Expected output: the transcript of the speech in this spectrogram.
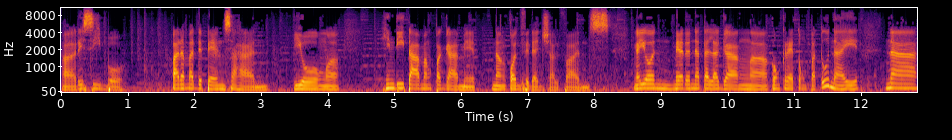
ah, resibo para madepensahan yung ah, hindi tamang paggamit ng confidential funds. Ngayon, meron na talagang ah, konkretong patunay na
